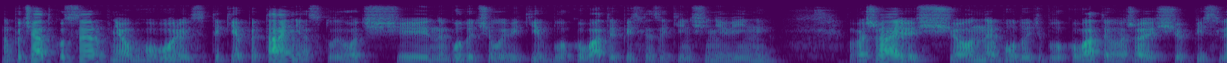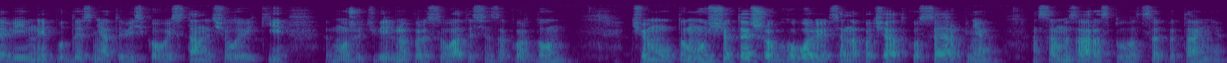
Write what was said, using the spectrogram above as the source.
На початку серпня обговорюється таке питання сплило, чи не будуть чоловіків блокувати після закінчення війни. Вважаю, що не будуть блокувати. Вважаю, що після війни буде знято військовий стан, і чоловіки можуть вільно пересуватися за кордон. Чому? Тому що те, що обговорюється на початку серпня, а саме зараз було це питання,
